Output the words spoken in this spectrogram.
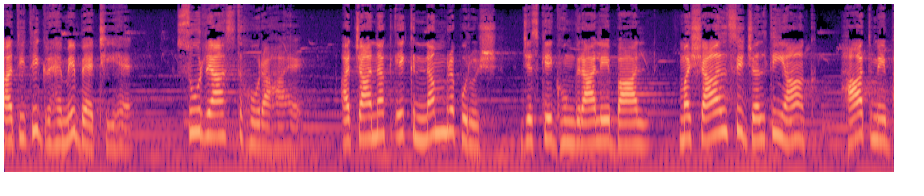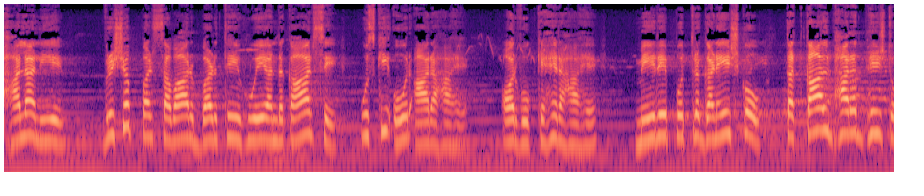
अतिथि गृह में बैठी है। सूर्यास्त हो रहा है। अचानक एक नम्र पुरुष, जिसके घुंघराले बाल, मशाल से जलती आँख, हाथ में भाला लिए, वृषभ पर सवार बढ़ते हुए अंधकार से उसकी ओर आ रहा है और वो कह रहा है, मेरे पुत्र गणेश को तत्काल भारत भेज दो।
